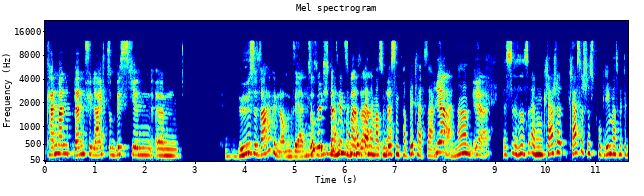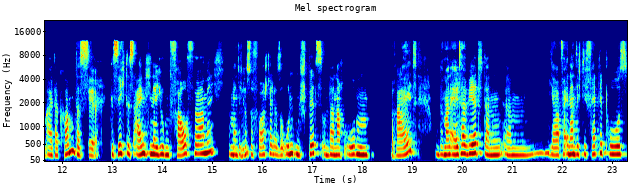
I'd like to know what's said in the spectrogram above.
kann man dann vielleicht so ein bisschen ähm, böse wahrgenommen werden. Ja, so würde ich das jetzt man mal sagen. Man dann immer so ein bisschen verbittert, sagen ja, mal, ne? ja. Das, ist ein klassisches Problem, was mit dem Alter kommt. Das ja. Gesicht ist eigentlich in der Jugend V-förmig, wenn man mhm. sich das so vorstellt, also unten spitz und dann nach oben breit. Wenn man älter wird, dann ähm, ja, verändern sich die Fettdepots,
